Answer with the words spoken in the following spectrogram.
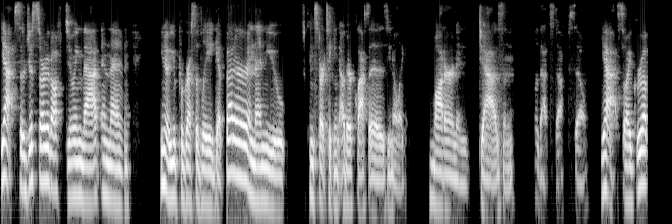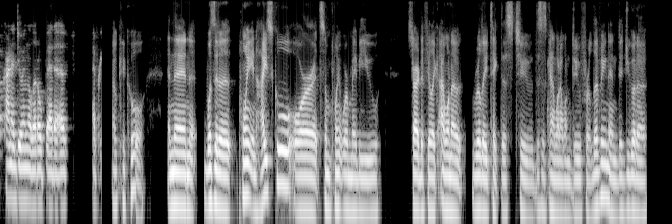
yeah, so just started off doing that and then you know, you progressively get better and then you can start taking other classes, you know, like modern and jazz and all that stuff. So, yeah, so I grew up kind of doing a little bit of everything. Okay, cool. And then was it a point in high school or at some point where maybe you started to feel like I want to really take this to this is kind of what I want to do for a living? And did you go to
